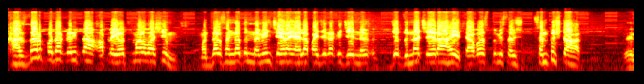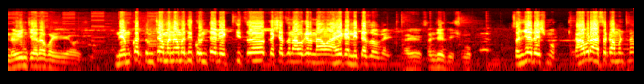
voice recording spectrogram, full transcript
खासदार पदाकरिता आपल्या यवतमाळ वाशिम मतदारसंघातून नवीन चेहरा यायला पाहिजे का? की जे नव- जे जुना चेहरा आहे त्यावर तुम्ही संतुष्ट आहात? नाही, नवीन चेहरा पाहिजे यावर्षी. नेमकं तुमच्या मनामध्ये कोणत्या व्यक्तीचं कशाचं नाव वगैरे नाव आहे का नेत्याचं वगैरे? संजय देशमुख. संजय देशमुख. का बरं असं का म्हटलं?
